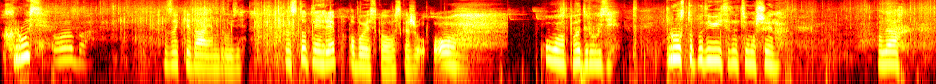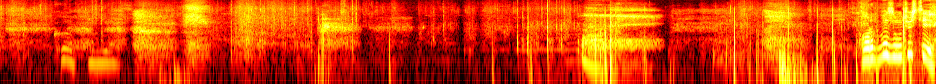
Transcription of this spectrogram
Хрусь. Оба. Закидаємо, друзі. Наступний гриб обов'язково скажу. О, Опа, друзі. Просто подивіться на цю машину. Олег. Город без участі.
